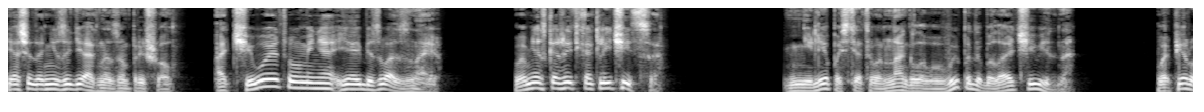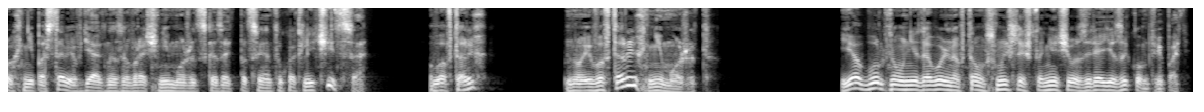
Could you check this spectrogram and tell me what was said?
Я сюда не за диагнозом пришел. От чего это у меня, я и без вас знаю. Вы мне скажите, как лечиться?» Нелепость этого наглого выпада была очевидна. Во-первых, не поставив диагноза, врач не может сказать пациенту, как лечиться. Во-вторых, но и во-вторых, не может. Я буркнул недовольно в том смысле, что нечего зря языком трепать.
